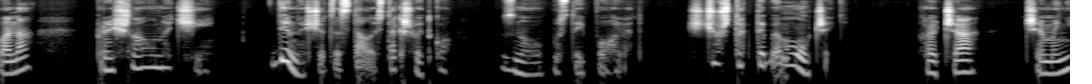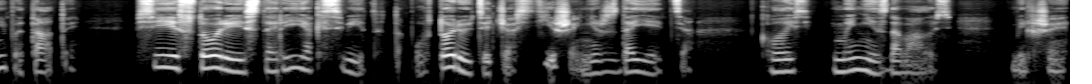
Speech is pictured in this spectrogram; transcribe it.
Вона прийшла уночі. Дивно, що це сталося так швидко. Знову пустий погляд. Що ж так тебе мучить? Хоча, чи мені питати, всі історії старі, як світ, та повторюються частіше, ніж здається. Колись і мені здавалось, більше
